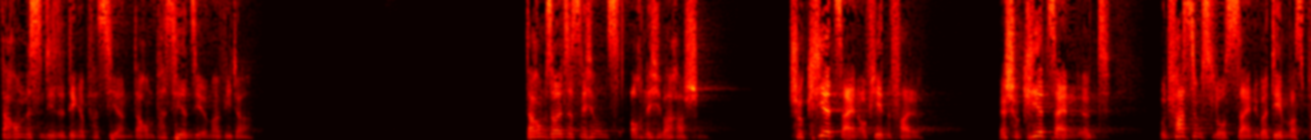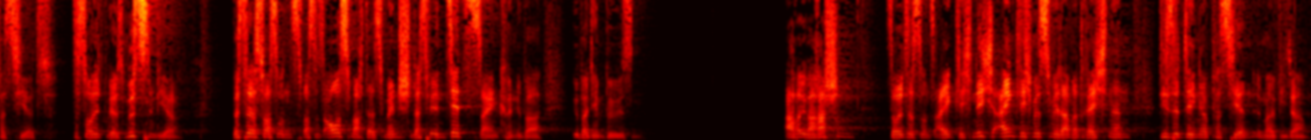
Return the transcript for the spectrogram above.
Darum müssen diese Dinge passieren. Darum passieren sie immer wieder. Darum sollte es uns auch nicht überraschen. Schockiert sein auf jeden Fall. Ja, schockiert sein und, und fassungslos sein über dem, was passiert. Das sollten wir, das müssen wir. Das ist das, was uns, was uns ausmacht als Menschen, dass wir entsetzt sein können über, über den Bösen. Aber überraschen sollte es uns eigentlich nicht. Eigentlich müssen wir damit rechnen, diese Dinge passieren immer wieder.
